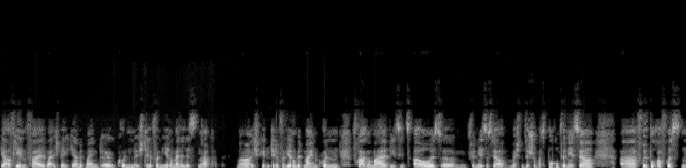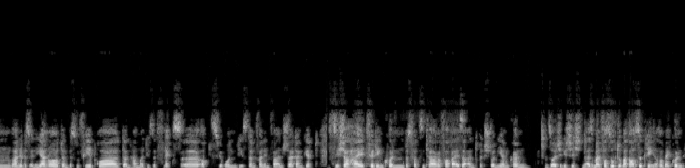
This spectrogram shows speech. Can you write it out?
Ja, auf jeden Fall, weil ich bin ja mit meinen äh, Kunden, ich telefoniere meine Listen ab ja, ich telefoniere mit meinen Kunden, frage mal, wie sieht's aus? Ähm, für nächstes Jahr möchten Sie schon was buchen für nächstes Jahr? Äh, Frühbucherfristen waren ja bis Ende Januar, dann bis zum Februar. Dann haben wir diese Flex-Optionen, die es dann von den Veranstaltern gibt. Sicherheit für den Kunden bis 14 Tage vor Reiseantritt stornieren können solche Geschichten. Also man versucht immer rauszukriegen, also bei Kunden,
